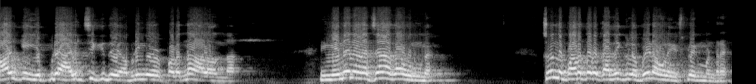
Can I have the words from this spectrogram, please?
வாழ்க்கையை எப்படி அழிச்சுக்குது அப்படிங்கிற ஒரு படம் தான் ஆழம் தான். நீங்க என்ன நினைச்சா அதான் உண்மை. ஸோ இந்த படத்தோட கதைக்குள்ள போய் நான் உங்களுக்கு எக்ஸ்பிளைன் பண்றேன்.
